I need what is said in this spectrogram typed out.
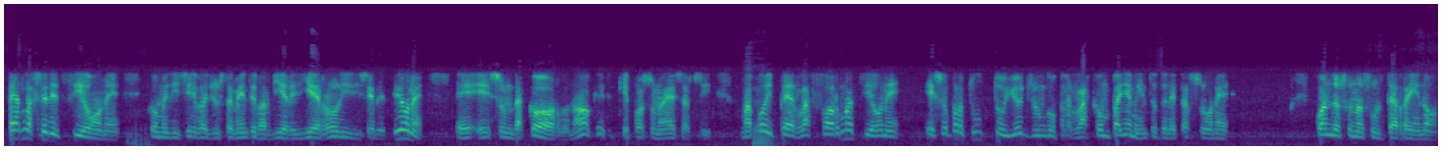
per la selezione, come diceva giustamente Barbieri, gli errori di selezione e, sono d'accordo no? che, che possono esserci, ma poi per la formazione e soprattutto io aggiungo per l'accompagnamento delle persone quando sono sul terreno.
